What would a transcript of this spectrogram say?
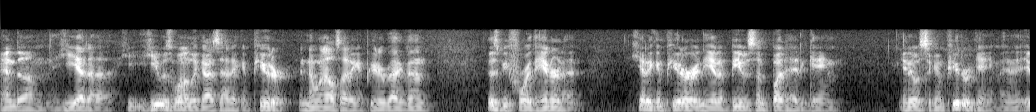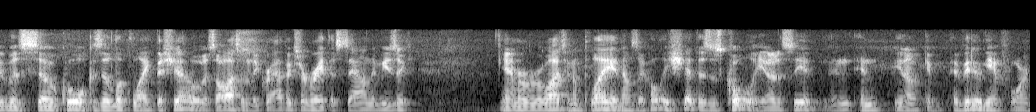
And um, he had a he, he was one of the guys that had a computer, and no one else had a computer back then. This was before the internet. He had a computer and he had a Beavis and Butthead game, and it was a computer game, and it was so cool because it looked like the show. It was awesome. The graphics were great, the sound, the music. And I remember watching him play, and I was like, "Holy shit, this is cool!" You know, to see it in, in you know a video game form.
